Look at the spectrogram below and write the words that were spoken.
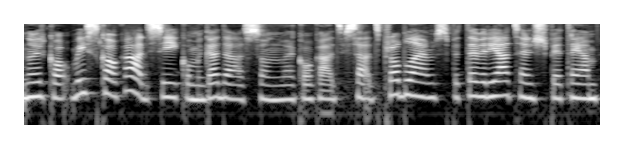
nu, ir kaut, viss kaut kādi sīkumi gadās, un kaut kādas visādas problēmas, bet tev ir jācenšas pie tajām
